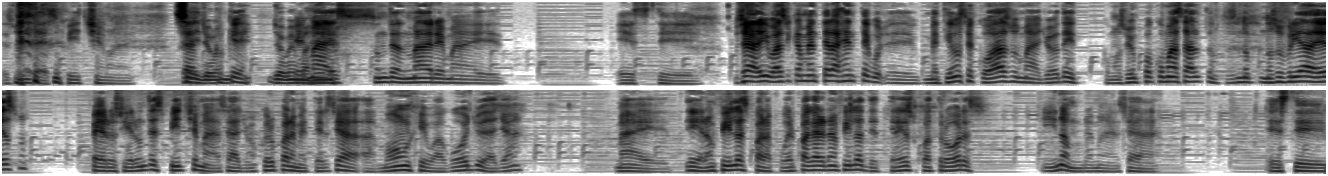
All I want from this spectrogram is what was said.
Es un despiche, man. sí, yo, creo que, yo me eh, imagino. ma, es un desmadre, ma. eh, este. O sea, y básicamente era gente eh, metiéndose codazos, ma. Yo, de, como soy un poco más alto, entonces no, no sufría de eso. Pero si era un despiche, ma. O sea, yo me acuerdo para meterse a, a Monje o a Goyo de allá. Ma, eh, eran filas para poder pagar, eran filas de 3 o 4 horas. Y no, hombre, ma, o sea, este,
